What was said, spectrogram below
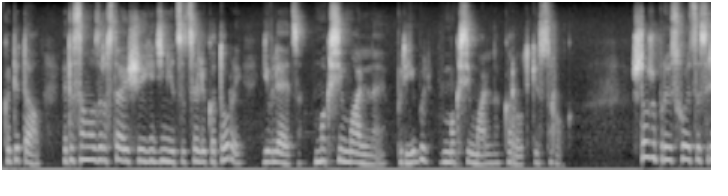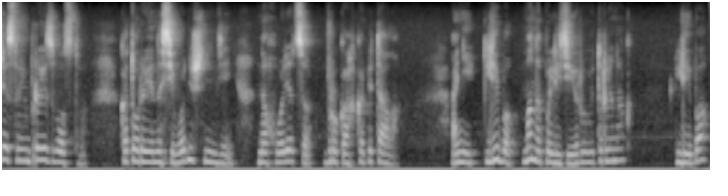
Капитал – это самовозрастающая единица, целью которой является максимальная прибыль в максимально короткий срок. Что же происходит со средствами производства, которые на сегодняшний день находятся в руках капитала? Они либо монополизируют рынок, либо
